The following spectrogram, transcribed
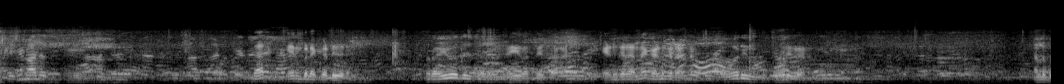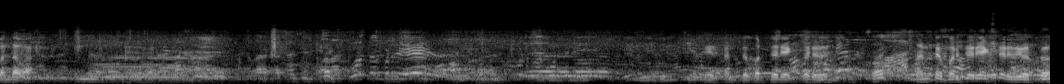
ಏನು ಬೆಲೆ ಕಟ್ಟಿದ್ದೀರಾ? ಐವತ್ತೈದು ಸಾವಿರ. ಐವತ್ತೈದು ಸಾವಿರ. ಹೆಣ್ಗರನ್ನ ಗಂಡ್ಗರನ್ನ? ಓರಿ ಊರಿಗ ಅಲ್ಲಿ ಬಂದವ ಸಂತೆ ಭರ್ಜರಿ ಆಗ್ತಾರೆ ಸಂತೆ ಭರ್ಜರಿ ಆಗ್ತಾರೆ ಇವತ್ತು?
